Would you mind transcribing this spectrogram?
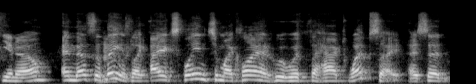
you know and that's the thing is like i explained to my client who with the hacked website i said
